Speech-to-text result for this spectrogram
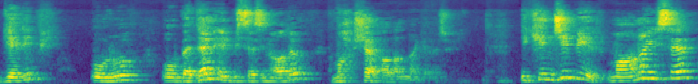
gelip o ruh, o beden elbisesini alıp mahşer alanına gelecek. İkinci bir mana ise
